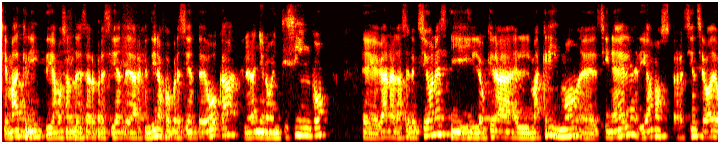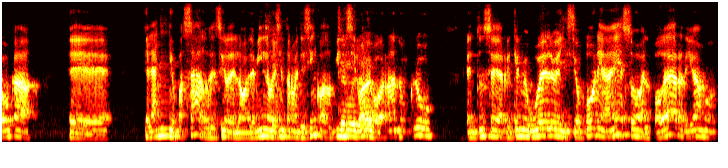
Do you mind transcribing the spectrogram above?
que Macri, digamos, antes de ser presidente de Argentina, fue presidente de Boca en el año 95 eh, gana las elecciones y, lo que era el macrismo eh, sin él, digamos, recién se va de boca eh, el año pasado, es decir, de, de 1995 a 2019 gobernando un club. Entonces Riquelme vuelve y se opone a eso, al poder, digamos,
